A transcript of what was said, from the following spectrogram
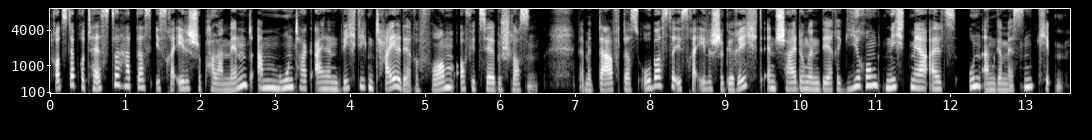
Trotz der Proteste hat das israelische Parlament am Montag einen wichtigen Teil der Reform offiziell beschlossen. Damit darf das oberste israelische Gericht Entscheidungen der Regierung nicht mehr als unangemessen kippen.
